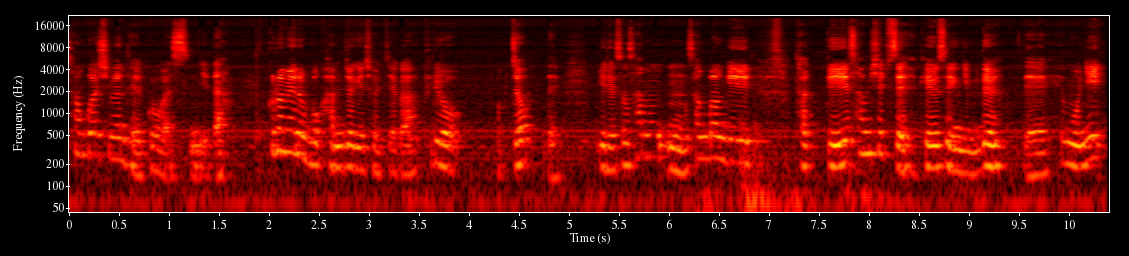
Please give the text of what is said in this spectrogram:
참고하시면 될 것 같습니다. 그러면은 뭐 감정의 절제가 필요 없죠? 네. 이래서 상, 음, 상반기 닭띠 30세 개유생님들 네, 행운이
